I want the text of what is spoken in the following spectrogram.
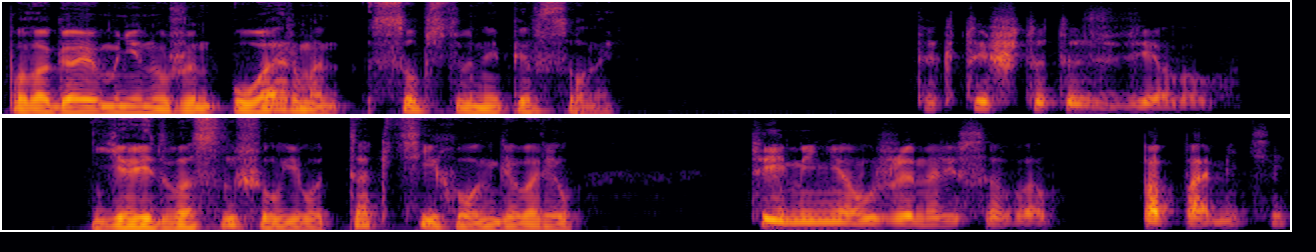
полагаю, мне нужен Уэрман с собственной персоной. Так ты что-то сделал. Я едва слышал его, так тихо он говорил. Ты меня уже нарисовал. По памяти.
